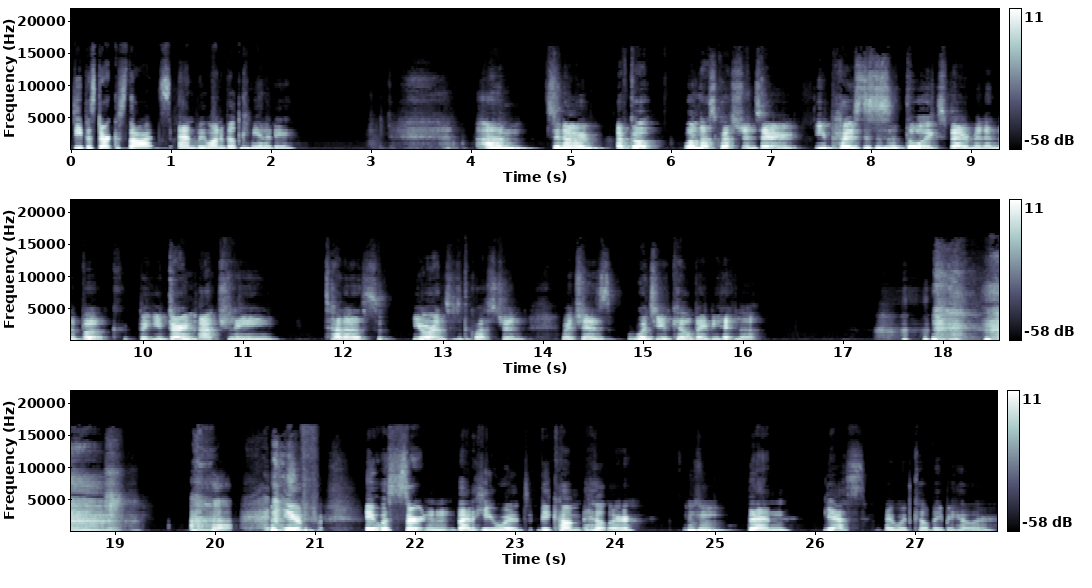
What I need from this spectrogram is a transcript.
deepest, darkest thoughts, and we want to build mm-hmm. community. Um, so now I've got one last question. So you pose this as a thought experiment in the book, but you don't actually tell us your answer to the question, which is would you kill baby Hitler? uh, if it was certain that he would become Hitler, mm-hmm. then yes, I would kill baby Hitler.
